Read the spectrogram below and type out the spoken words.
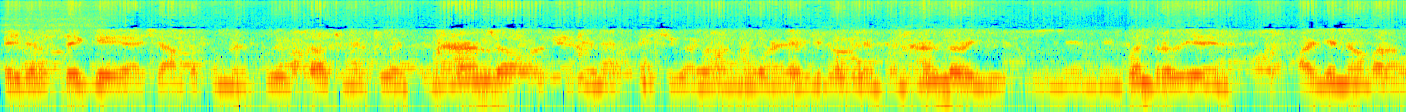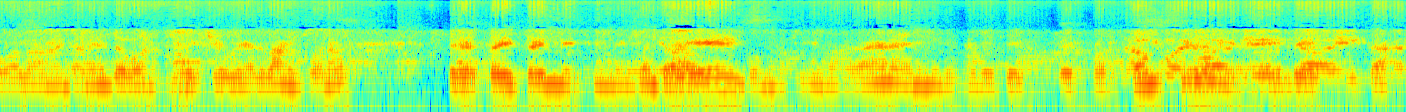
pero sé que allá, por ejemplo, en Estados Unidos estuve entrenando, si bien es físico, no, no con el equipo que estoy entrenando y, me, encuentro bien. Alguien no para jugar los 90 minutos, bueno, yo voy al banco, ¿no? Pero estoy, estoy me, me encuentro bien, con muchísimas ganas, anímicamente estoy, fortísimo y aparte está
